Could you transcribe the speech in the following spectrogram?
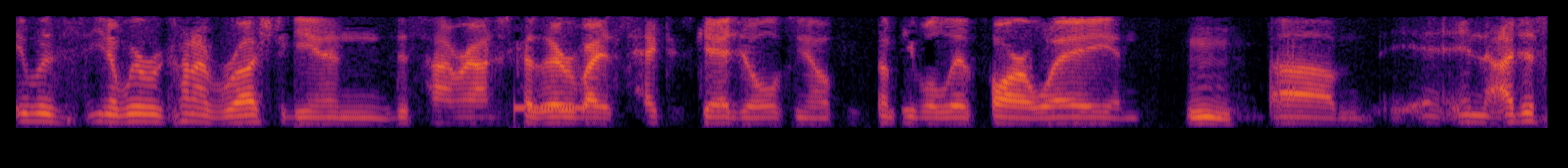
it was you know we were kind of rushed again this time around just because everybody's hectic schedules. You know, some people live far away, and mm. um, and I just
